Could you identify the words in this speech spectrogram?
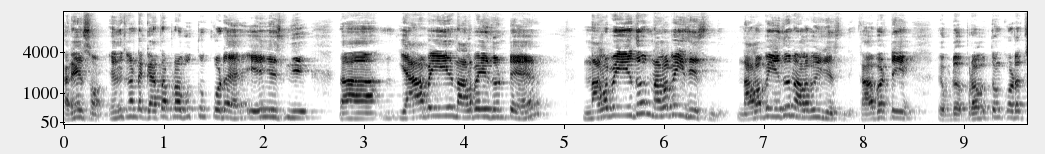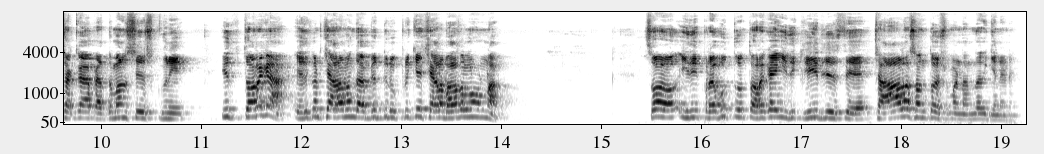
కనీసం. ఎందుకంటే గత ప్రభుత్వం కూడా ఏం చేసింది? యాభై నలభై ఐదు ఉంటే నలభై ఐదు నలభై ఐదు చేసింది. నలభై ఐదు నలభై ఐదు చేసింది. కాబట్టి ఇప్పుడు ప్రభుత్వం కూడా చక్కగా పెద్ద మనసు చేసుకుని ఇది త్వరగా ఎందుకంటే చాలామంది అభ్యర్థులు ఇప్పటికే చాలా బాధలో ఉన్నారు. సో ఇది ప్రభుత్వం త్వరగా ఇది క్లియర్ చేస్తే చాలా సంతోషం అండి అందరికీ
